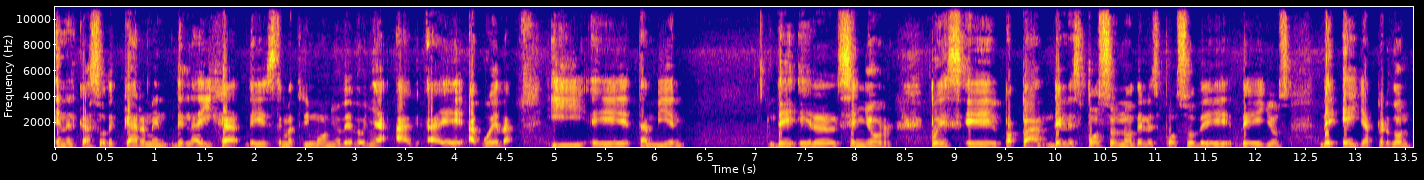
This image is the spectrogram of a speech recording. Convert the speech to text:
En el caso de Carmen, de la hija de este matrimonio de doña eh, Agüeda y eh, también del señor, pues eh, papá del esposo, ¿no? Del esposo de, ellos, de ella, perdón,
